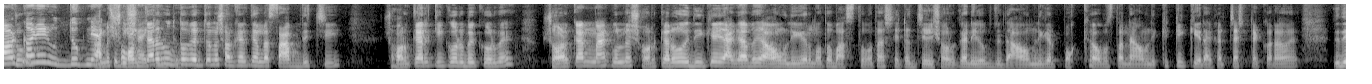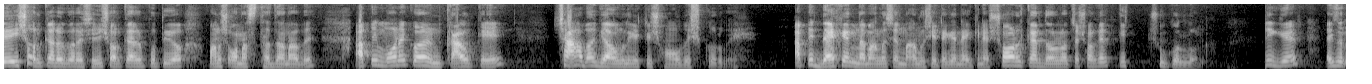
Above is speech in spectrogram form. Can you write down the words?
সরকারের উদ্যোগ সরকারের উদ্যোগের জন্য সরকারকে আমরা চাপ দিচ্ছি। সরকার কি করবে করবে? সরকার না করলে সরকারও ওইদিকেই আগাবে, আওয়ামী লীগের মতো বাস্তবতা, সেটা যেই সরকারই হোক, যদি আওয়ামী লীগের পক্ষে অবস্থানে আওয়ামী লীগকে টিকিয়ে রাখার চেষ্টা করা হয়, যদি এই সরকারও করে, সেই সরকারের প্রতিও মানুষ অনাস্থা জানাবে। আপনি মনে করেন কালকে শাহবাগে আওয়ামী লীগ একটি সমাবেশ করবে? আপনি দেখেন না বাংলাদেশের মানুষ এটাকে নেয় কিনা? সরকার ধরুন হচ্ছে সরকার কিচ্ছু করল না। লীগের একজন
